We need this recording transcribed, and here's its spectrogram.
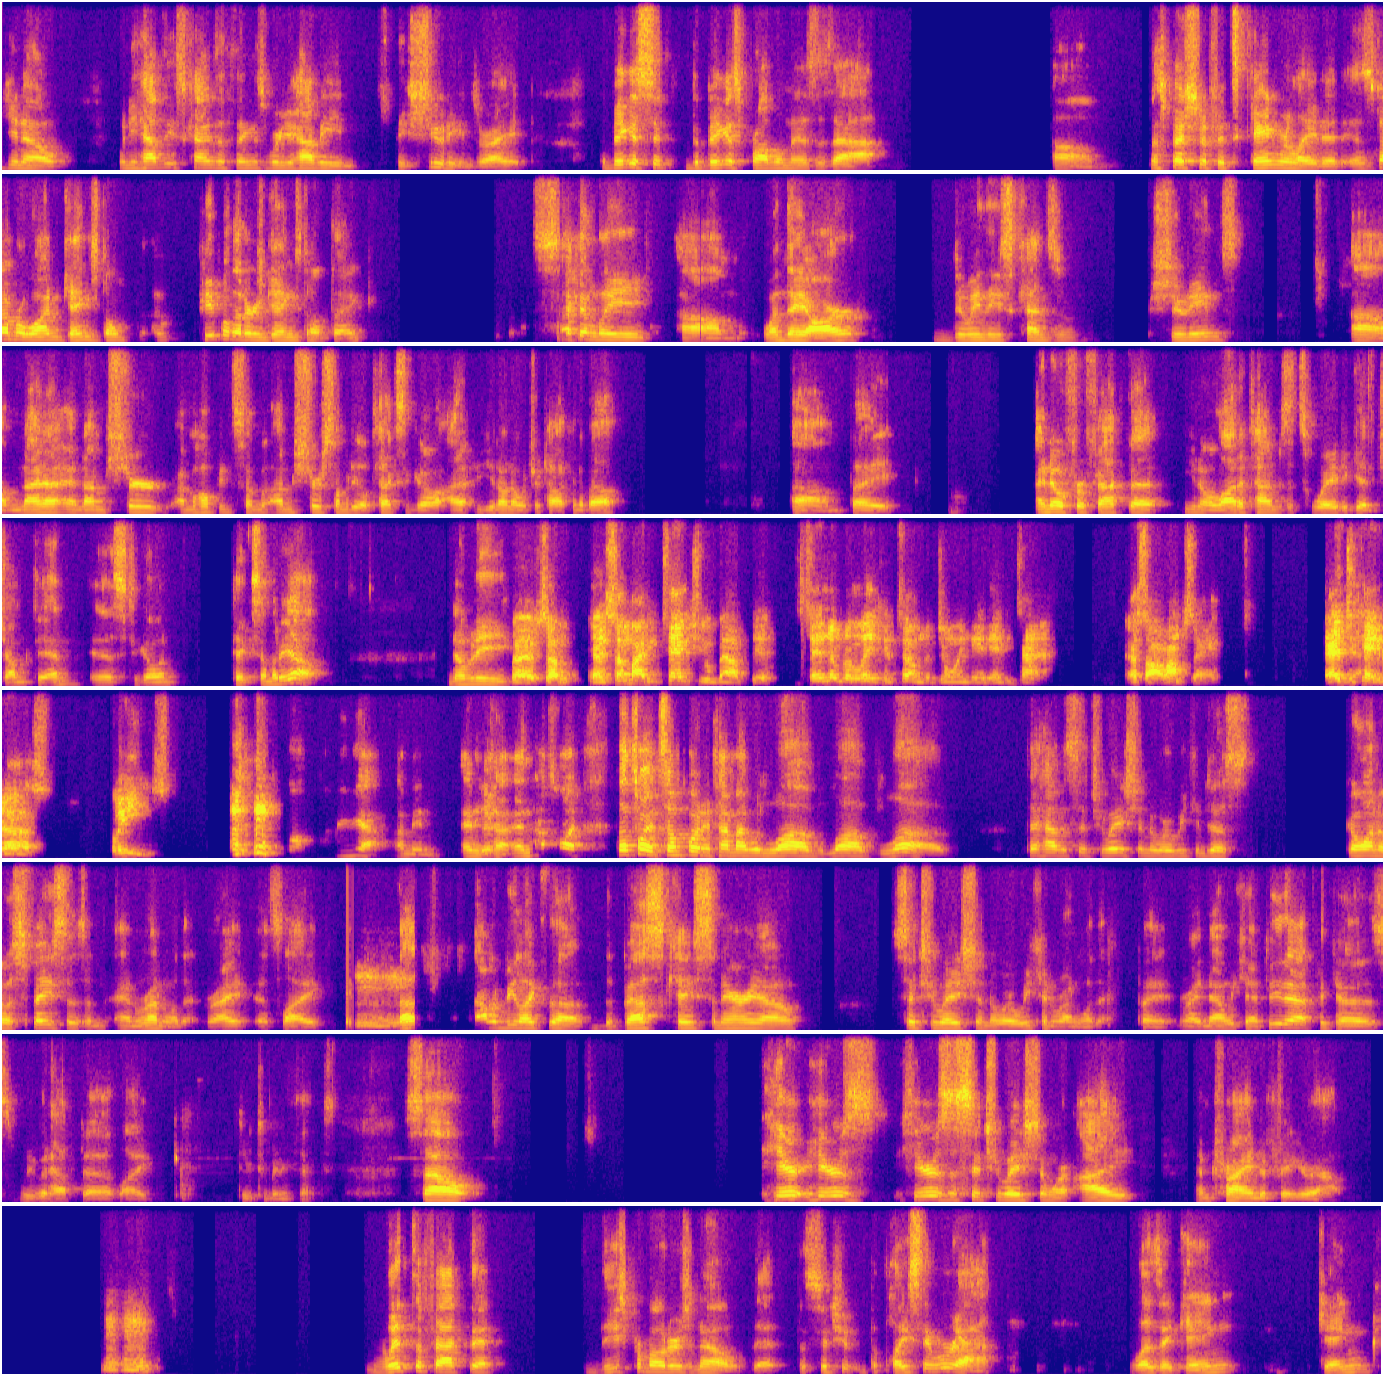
you know when you have these kinds of things where you're having these shootings right the biggest the biggest problem is is that um, especially if it's gang related, is number one, gangs don't, people that are in gangs don't think. Secondly, um, when they are doing these kinds of shootings, Um, Nina, and I'm sure I'm hoping some. I'm sure somebody will text and go, I, "You don't know what you're talking about." Um, but I know for a fact that you know a lot of times it's a way to get jumped in is to go and take somebody out. Nobody. But if some if somebody texts you about this, send them the link and tell them to join in anytime. That's all I'm saying. Educate yeah. us, please. yeah, I mean, anytime, and that's why that's why at some point in time I would love, love, love to have a situation where we can just go onto a spaces and, and run with it, right? It's like mm-hmm. that that would be like the the best case scenario situation where we can run with it. But right now we can't do that because we would have to like do too many things. So here here's here's a situation where I am trying to figure out. Mm-hmm. With the fact that these promoters know that the situ- the place they were at was a gang gang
